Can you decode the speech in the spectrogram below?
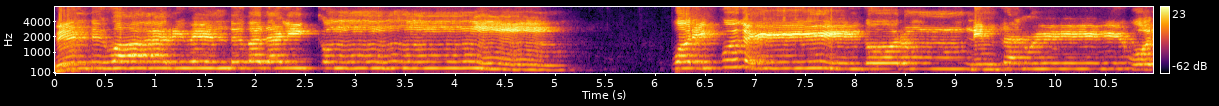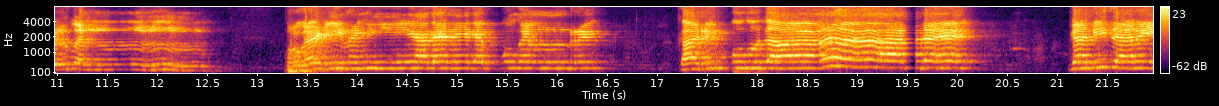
வேண்டுவாரி வேண்டுவதளிக்கும் பொறிப்புகள் தோறும் நின்றருள் ஒருவன். புகழினை அதனக புகன்று கருப்புகுதாத கணிதனை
